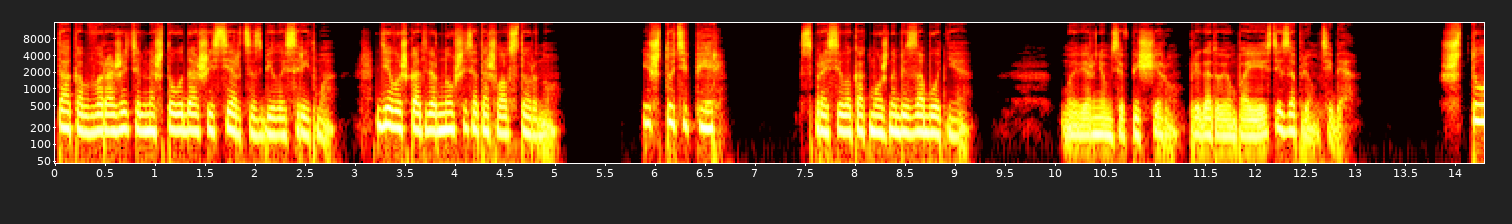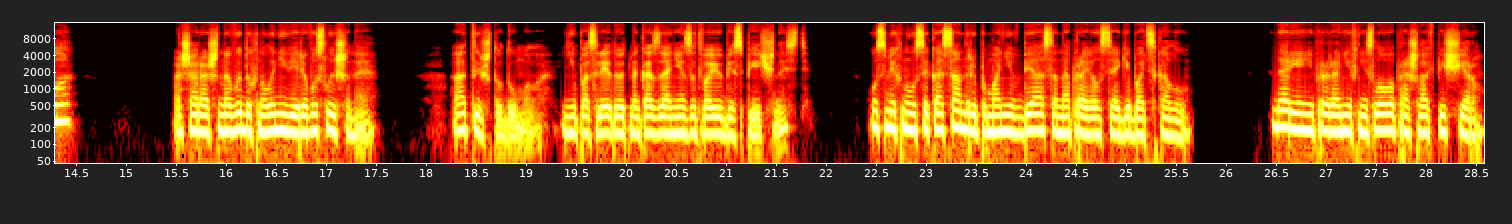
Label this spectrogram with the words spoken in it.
так обворожительно, что у Даши сердце сбилось с ритма. Девушка, отвернувшись, отошла в сторону. «И что теперь?» — спросила как можно беззаботнее. «Мы вернемся в пещеру, приготовим поесть и запрем тебя». «Что?» Ошарашенно выдохнула, не веря в услышанное. «А ты что думала? Не последует наказание за твою беспечность?» Усмехнулся Кассандра и, поманив Биаса, направился огибать скалу. Дарья, не проронив ни слова, прошла в пещеру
